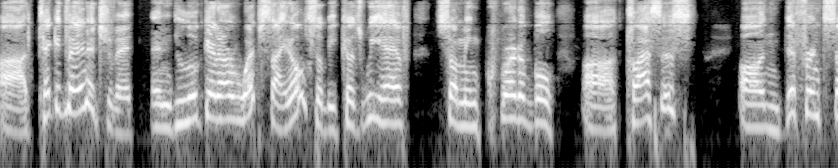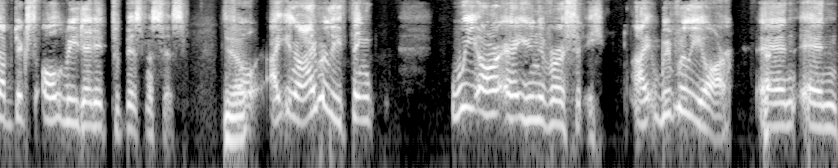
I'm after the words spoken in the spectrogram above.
uh, take advantage of it and look at our website also because we have some incredible uh, classes on different subjects all related to businesses. You so know, I, you know, I really think we are a university. I, we really are. And, and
